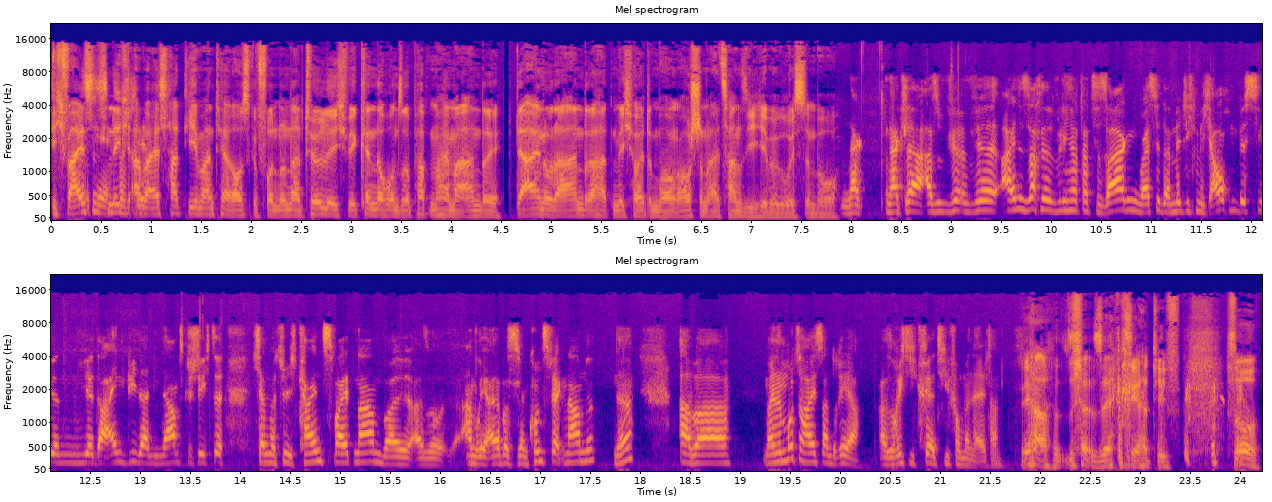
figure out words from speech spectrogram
Ich weiß okay, es nicht, verstehe. aber es hat jemand herausgefunden. Und natürlich, wir kennen doch unsere Pappenheimer André. Der eine oder andere hat mich heute Morgen auch schon als Hansi hier begrüßt im Büro. Na, na klar, also für, für eine Sache will ich noch dazu sagen, weißt du, damit ich mich auch ein bisschen hier da einglieder in die Namensgeschichte. Ich habe natürlich keinen zweiten Namen, weil also André Albers ist ein Kunstwerkname, ne? Aber meine Mutter heißt Andrea, also richtig kreativ von meinen Eltern. Ja, sehr, sehr kreativ. so,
